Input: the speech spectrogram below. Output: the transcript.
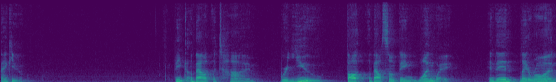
Thank you. Think about a time where you thought about something one way, and then later on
